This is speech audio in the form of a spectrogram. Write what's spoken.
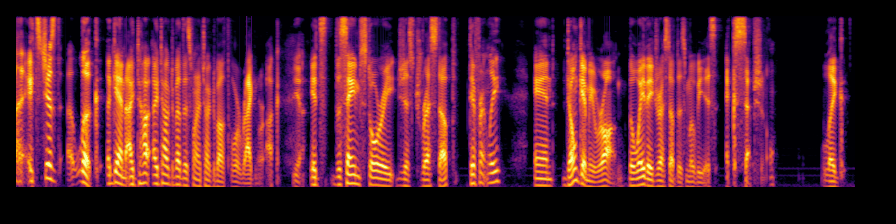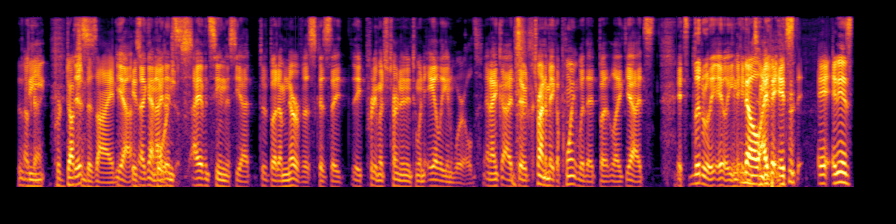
Uh, it's just uh, look again. I ta- I talked about this when I talked about Thor Ragnarok. Yeah. it's the same story, just dressed up differently. And don't get me wrong, the way they dressed up this movie is exceptional. Like the Okay. production This- design yeah. is Again, gorgeous. I didn't. I haven't seen this yet, but I'm nervous because they they pretty much turned it into an alien world, and I they're trying to make a point with it, but like, yeah, it's it's literally alienating. no, I think it's it, it is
